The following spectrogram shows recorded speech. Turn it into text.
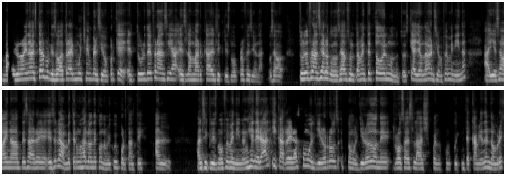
Va a ser una vaina bestial porque eso va a traer mucha inversión porque el Tour de Francia es la marca del ciclismo profesional. O sea, Tour de Francia lo conoce absolutamente todo el mundo. Entonces, que haya una versión femenina, ahí esa vaina va a empezar, eh, ese le va a meter un jalón económico importante al, al ciclismo femenino en general y carreras como el Giro Rosa, como el Giro Donde Rosa slash, bueno, intercambian el nombre,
